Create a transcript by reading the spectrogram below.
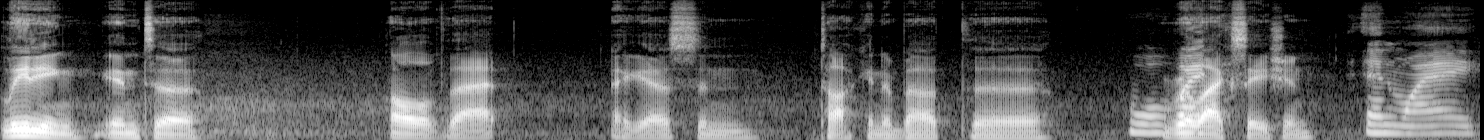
leading into all of that, I guess, and talking about the Well, relaxation. And why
